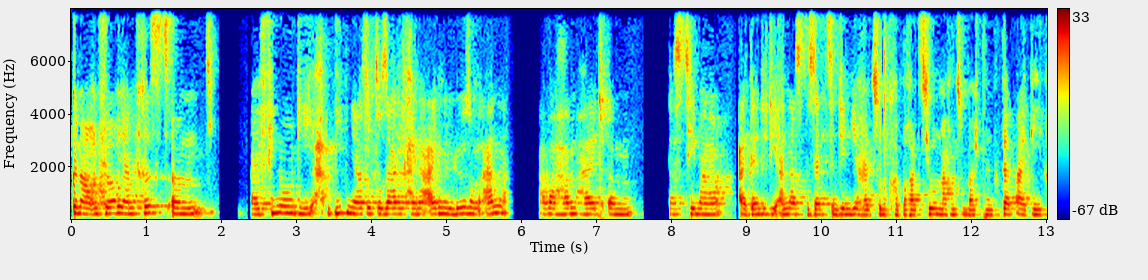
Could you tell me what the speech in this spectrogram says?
Genau, und Florian Christ ähm, bei Fino, die bieten ja sozusagen keine eigene Lösung an, aber haben halt ähm, das Thema Identity anders besetzt, indem die halt so eine Kooperation machen, zum Beispiel mit WebID.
